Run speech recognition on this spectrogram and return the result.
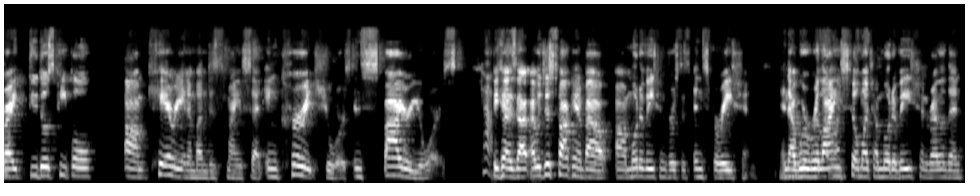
right? Do those people um, carry an abundance mindset, encourage yours, inspire yours? Yeah. Because I, I was just talking about um, motivation versus inspiration, and that mm-hmm. we're relying so much on motivation rather than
